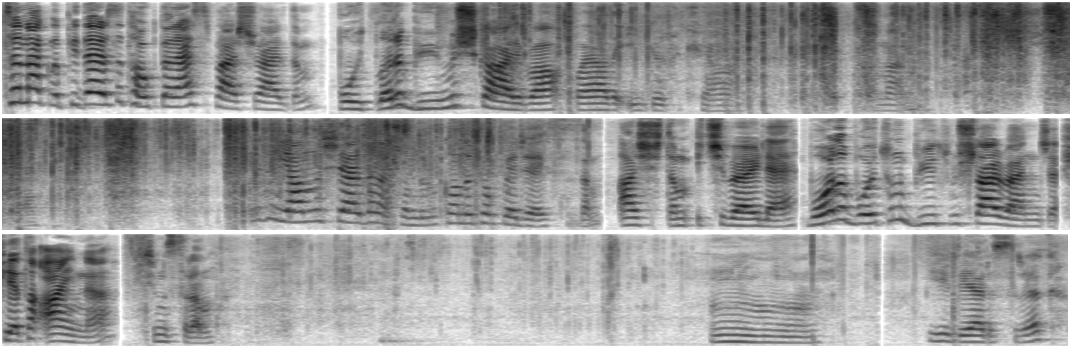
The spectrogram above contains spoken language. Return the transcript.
Tırnaklı pide arası tavuk döner sipariş verdim. Boyutları büyümüş galiba. Bayağı da iyi gözüküyor. Hemen. Şöyle. Yanlış yerden açıyorumdur. Bu konuda çok beceriksizim. Açtım. içi böyle. Bu arada boyutunu büyütmüşler bence. Fiyatı aynı. Şimdi sıralım. Hmm. Bir diğer ısırık.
